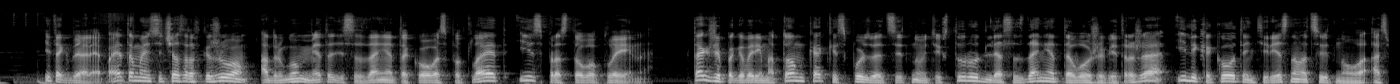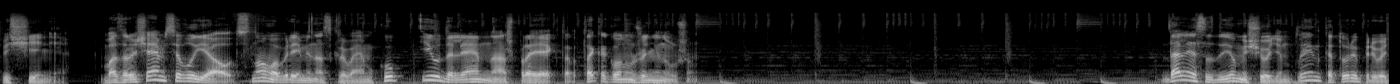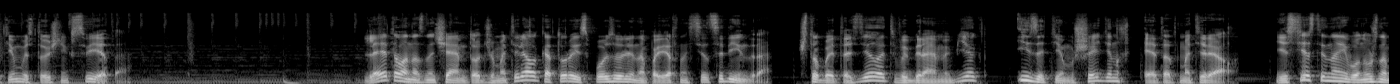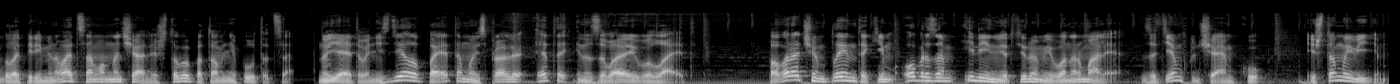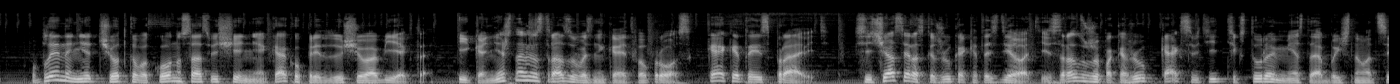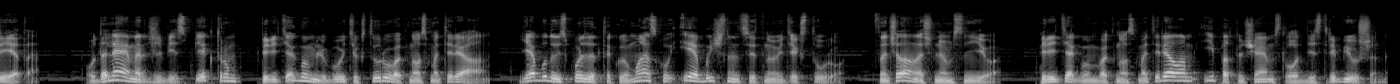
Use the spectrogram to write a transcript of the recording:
и так далее. Поэтому я сейчас расскажу вам о другом методе создания такого Spotlight из простого плейна. Также поговорим о том, как использовать цветную текстуру для создания того же витража или какого-то интересного цветного освещения. Возвращаемся в Layout, снова временно скрываем куб и удаляем наш проектор, так как он уже не нужен. Далее создаем еще один плейн, который превратим в источник света. Для этого назначаем тот же материал, который использовали на поверхности цилиндра. Чтобы это сделать, выбираем объект и затем в шейдинг этот материал. Естественно, его нужно было переименовать в самом начале, чтобы потом не путаться. Но я этого не сделал, поэтому исправлю это и называю его Light. Поворачиваем плейн таким образом или инвертируем его нормали. Затем включаем куб. И что мы видим? У плейна нет четкого конуса освещения, как у предыдущего объекта. И конечно же сразу возникает вопрос, как это исправить? Сейчас я расскажу как это сделать и сразу же покажу как светить текстурой вместо обычного цвета. Удаляем RGB спектрум, перетягиваем любую текстуру в окно с материалом. Я буду использовать такую маску и обычную цветную текстуру. Сначала начнем с нее. Перетягиваем в окно с материалом и подключаем слот Distribution.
